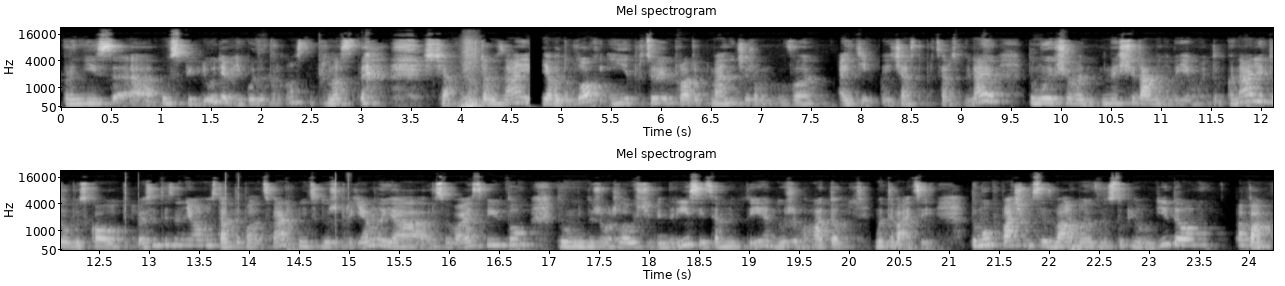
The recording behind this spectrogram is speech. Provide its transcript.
Приніс е, успіх людям і буде приносити, приносити ще. Хто не знає, я веду блог і працюю продакт менеджером в IT. І часто про це розповідаю. Тому, якщо ви нещодавно на моєму youtube каналі, то обов'язково підписуйтесь на нього, ставте палець вверх. Мені це дуже приємно. Я розвиваю свій YouTube, тому мені дуже важливо, щоб він ріс, і це мені додає дуже багато мотивації. Тому побачимося з вами в наступному відео. Па-па!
